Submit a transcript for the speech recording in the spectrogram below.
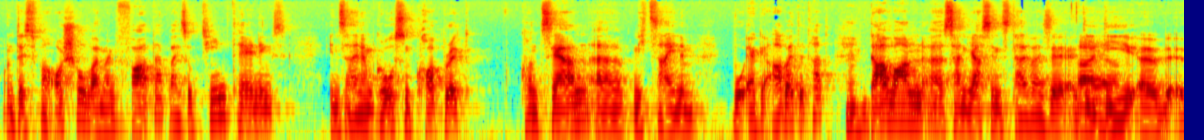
und das war Osho, weil mein Vater bei so Teamtrainings in seinem großen Corporate-Konzern, äh, nicht seinem, wo er gearbeitet hat. Mhm. Da waren äh, Sannyasins teilweise äh, die, ah, ja. die äh,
